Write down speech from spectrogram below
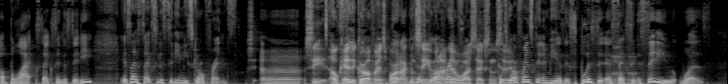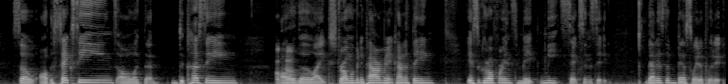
a black Sex in the City. It's like Sex in the City meets Girlfriends. Uh, see, okay, See, the girlfriend's part yeah, I can see, but I've never watched Sex in the City. Because Girlfriends couldn't be as explicit as Sex Mm-hmm. in the City was. So all the sex scenes, all like the the cussing, all the like strong women empowerment kind of thing. It's girlfriends make meet Sex in the City. That is the best way to put it.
